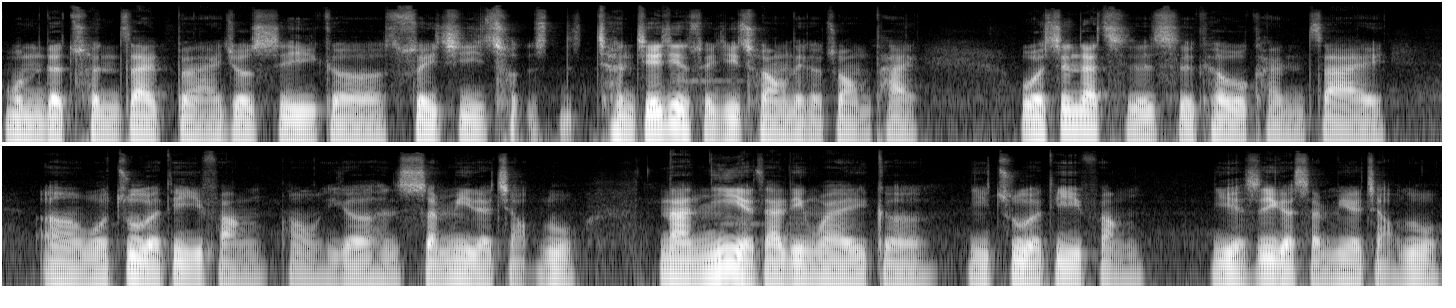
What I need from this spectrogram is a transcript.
我们的存在本来就是一个随机抽，很接近随机抽样的一个状态。我现在此时此刻，我可能在呃我住的地方哦，一个很神秘的角落。那你也在另外一个你住的地方，也是一个神秘的角落。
